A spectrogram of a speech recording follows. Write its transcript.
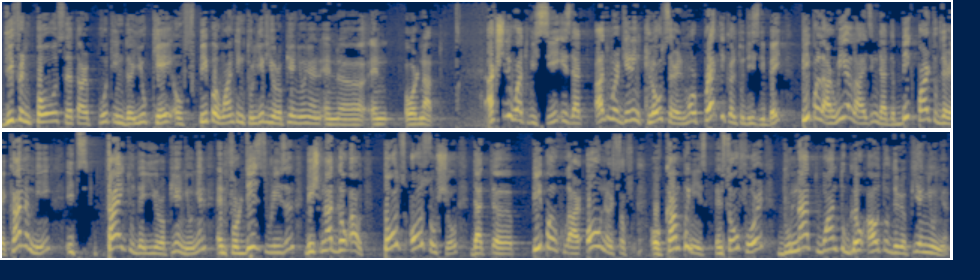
different polls that are put in the UK of people wanting to leave European Union and, uh, and or not. Actually, what we see is that as we're getting closer and more practical to this debate, people are realizing that the big part of their economy is tied to the European Union, and for this reason, they should not go out. Polls also show that uh, people who are owners of, of companies and so forth do not want to go out of the European Union.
